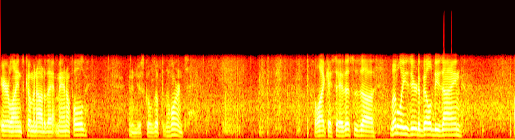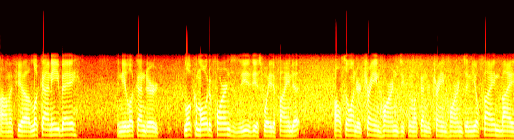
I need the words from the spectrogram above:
air lines coming out of that manifold and just goes up to the horns. So like I say this is a little easier to build design. Um, if you look on eBay and you look under locomotive horns is the easiest way to find it also under train horns you can look under train horns and you'll find my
